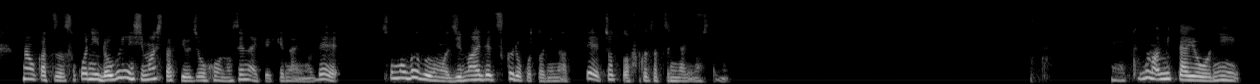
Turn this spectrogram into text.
なおかつそこにログインしましたっていう情報を載せないといけないので、その部分を自前で作ることになって、ちょっと複雑になりましたね。えーと今見たように、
